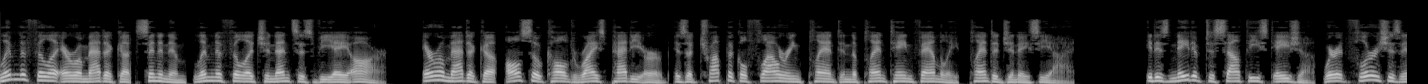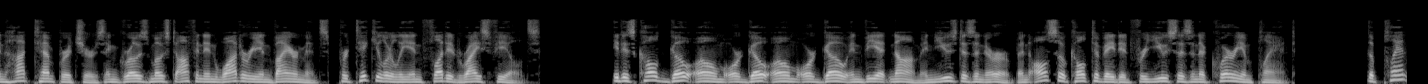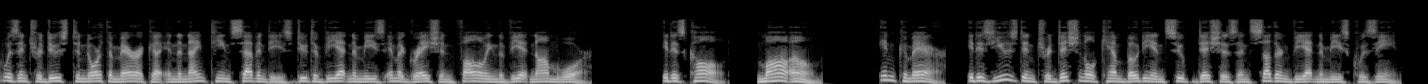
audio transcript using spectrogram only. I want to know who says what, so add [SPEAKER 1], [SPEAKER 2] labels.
[SPEAKER 1] Limnophila aromatica synonym, Limnophila chinensis var. Aromatica, also called rice paddy herb is a tropical flowering plant in the plantain family, Plantaginaceae. It is native to Southeast Asia, where it flourishes in hot temperatures and grows most often in watery environments, particularly in flooded rice fields. It is called go om or go om or go in Vietnam and used as an herb and also cultivated for use as an aquarium plant. The plant was introduced to North America in the 1970s due to Vietnamese immigration following the Vietnam War. It is called ma om in Khmer. It is used in traditional Cambodian soup dishes and southern Vietnamese cuisine.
